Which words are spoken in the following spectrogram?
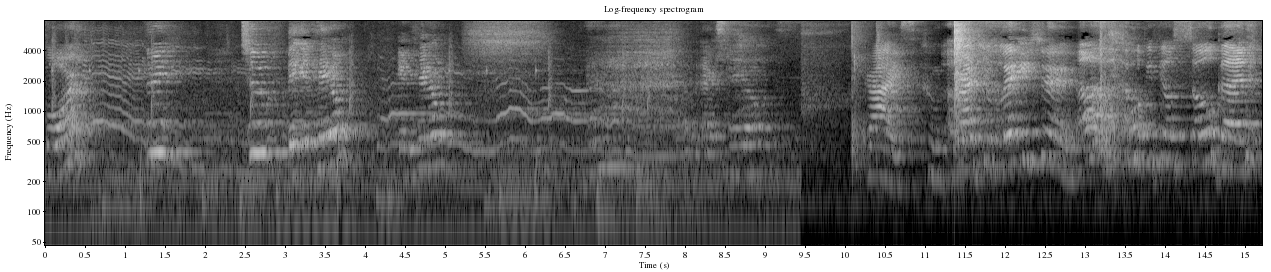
Four, three, two. Big inhale. Inhale. And exhale. Guys, congratulations! Oh, I hope you feel so good,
